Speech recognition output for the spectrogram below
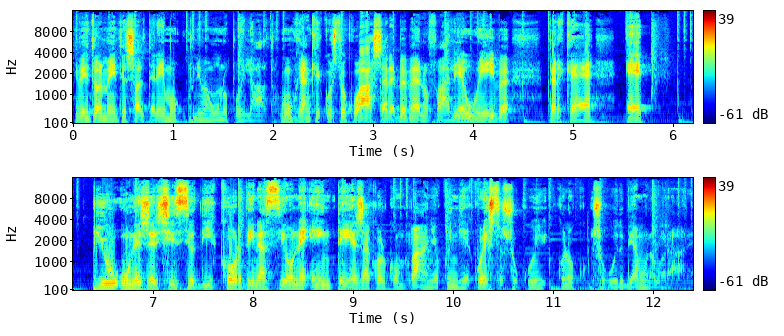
eventualmente salteremo prima uno poi l'altro. Comunque anche questo qua sarebbe bello farli a wave perché è più un esercizio di coordinazione e intesa col compagno, quindi è questo su cui, su cui dobbiamo lavorare.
